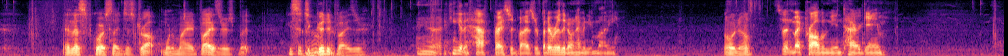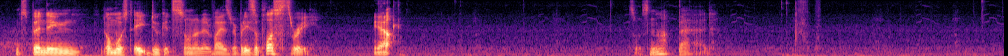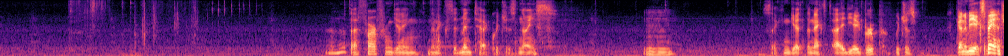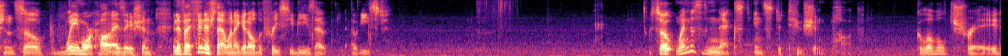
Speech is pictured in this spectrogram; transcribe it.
Unless, of course, I just drop one of my advisors, but he's such a good advisor. Yeah, I can get a half price advisor, but I really don't have any money. Oh no. It's been my problem the entire game. I'm spending almost eight ducats on an advisor, but he's a plus three, Yeah. so it's not bad. I'm not that far from getting the next admin tech, which is nice. Mm-hmm. So I can get the next idea group, which is going to be expansion, so way more colonization. And if I finish that one, I get all the free CBs out out east. So when does the next institution pop? Global trade,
